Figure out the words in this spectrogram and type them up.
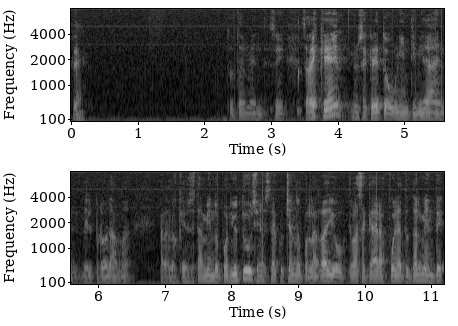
Sí. Totalmente, sí. ¿Sabes qué? Un secreto, una intimidad en- del programa. Para los que nos están viendo por YouTube, si nos está escuchando por la radio, te vas a quedar afuera totalmente.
